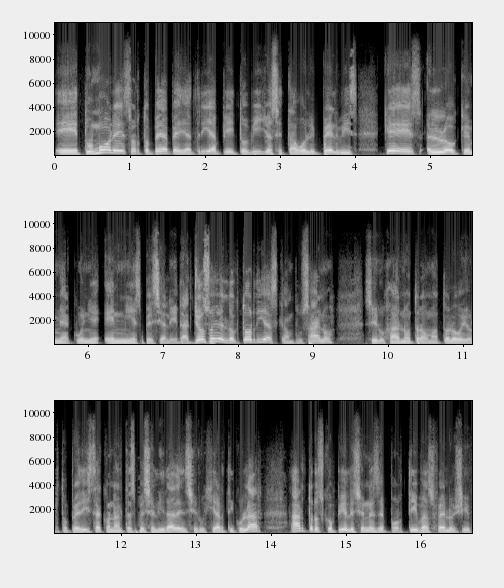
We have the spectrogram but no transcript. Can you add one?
eh, tumores, ortopedia, pediatría, pie y tobillo, acetábulo y pelvis, que es lo que me acuñe en mi especialidad. Yo soy el doctor Díaz Campuzano, cirujano, traumatólogo y ortopedista con alta especialidad en cirugía articular, artroscopía y lesiones deportivas, fellowship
